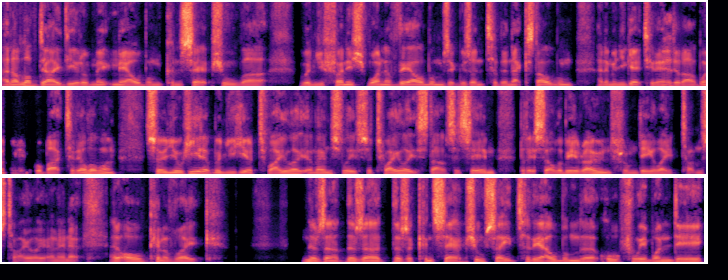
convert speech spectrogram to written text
And I love the idea of making the album conceptual that when you finish one of the albums, it goes into the next album. And then when you get to the end of that one, you go back to the other one. So you'll hear it when you hear twilight eventually. So twilight starts the same, but it's all the other way around from daylight turns twilight. And then it, it all kind of like there's a there's a there's a conceptual side to the album that hopefully one day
